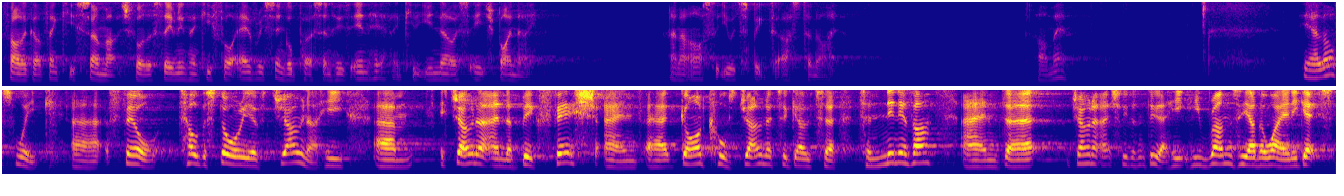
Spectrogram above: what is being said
Father God, thank you so much for this evening. Thank you for every single person who's in here. Thank you that you know us each by name. And I ask that you would speak to us tonight. Amen. Yeah, last week, uh, Phil told the story of Jonah. He, um, it's Jonah and the big fish, and uh, God calls Jonah to go to, to Nineveh, and uh, Jonah actually doesn't do that. He, he runs the other way, and he gets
